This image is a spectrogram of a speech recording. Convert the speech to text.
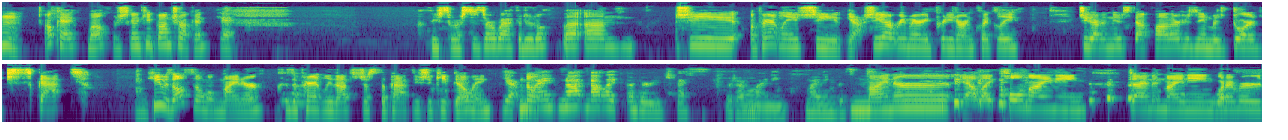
Hmm. Okay. Well, we're just gonna keep on trucking. Okay. These sources are wackadoodle, but um, she apparently she yeah she got remarried pretty darn quickly. She got a new stepfather. His name was George Scott. He was also a miner because apparently that's just the path you should keep going. Yeah. No. Mine, not not like underage guys. We're talking mining, mining business. Miner, yeah, like coal mining, diamond mining, whatever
